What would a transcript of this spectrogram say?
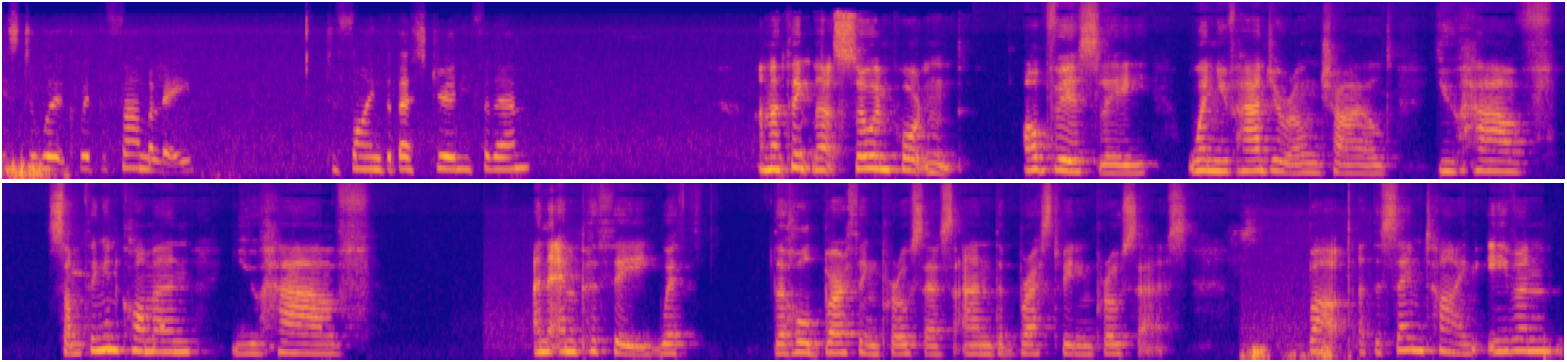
is to work with the family to find the best journey for them. And I think that's so important. Obviously, when you've had your own child, you have something in common, you have an empathy with the whole birthing process and the breastfeeding process. But at the same time, even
